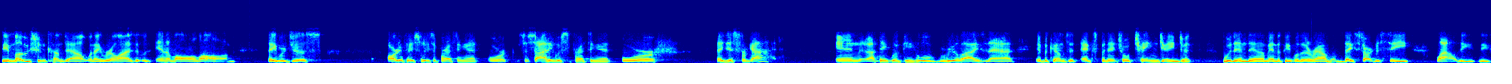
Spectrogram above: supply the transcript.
the emotion comes out when they realize it was in them all along. They were just artificially suppressing it, or society was suppressing it, or they just forgot. And I think when people realize that, it becomes an exponential change agent within them and the people that are around them. They start to see, wow, these, these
